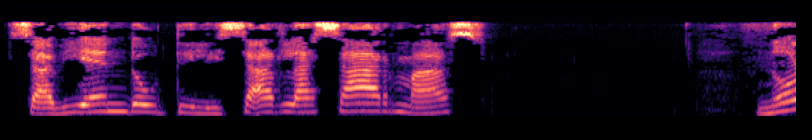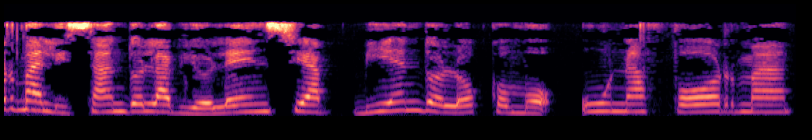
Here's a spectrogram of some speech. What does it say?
sabiendo utilizar las armas, normalizando la violencia, viéndolo como una forma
